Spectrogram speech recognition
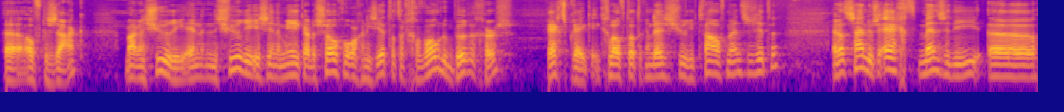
eh, over de zaak, maar een jury. En een jury is in Amerika dus zo georganiseerd dat er gewone burgers recht spreken. Ik geloof dat er in deze jury twaalf mensen zitten. En dat zijn dus echt mensen die eh, eh,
